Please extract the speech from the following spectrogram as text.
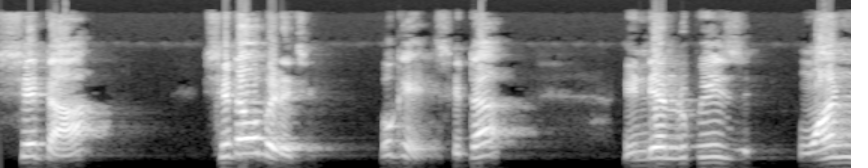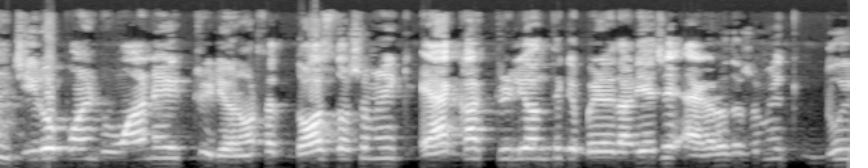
সেটা, সেটাও বেড়েছে। ওকে সেটা Indian rupees one zero point one eight trillion অর্থাৎ দশ দশমিক এক আট ট্রিলিয়ন থেকে বেড়ে দাঁড়িয়েছে, এগারো দশমিক দুই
